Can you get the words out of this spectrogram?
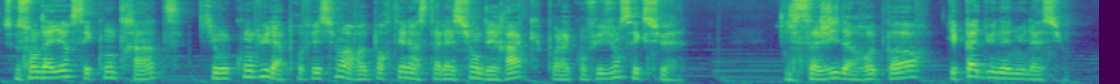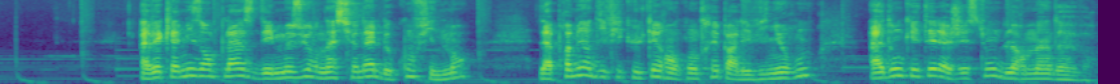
Ce sont d'ailleurs ces contraintes qui ont conduit la profession à reporter l'installation des racks pour la confusion sexuelle. Il s'agit d'un report et pas d'une annulation. Avec la mise en place des mesures nationales de confinement, la première difficulté rencontrée par les vignerons a donc été la gestion de leur main-d'œuvre.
